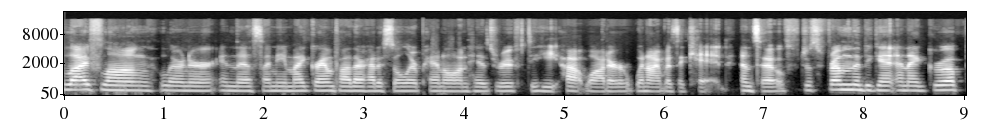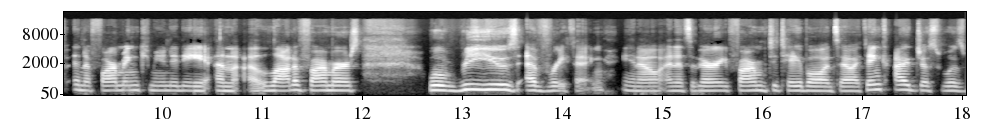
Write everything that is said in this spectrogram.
lifelong learner in this. I mean, my grandfather had a solar panel on his roof to heat hot water when I was a kid. And so just from the beginning and I grew up in a farming community and a lot of farmers will reuse everything, you know, and it's a very farm to table. And so I think I just was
